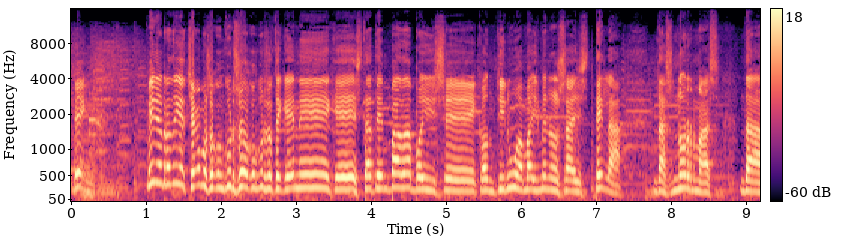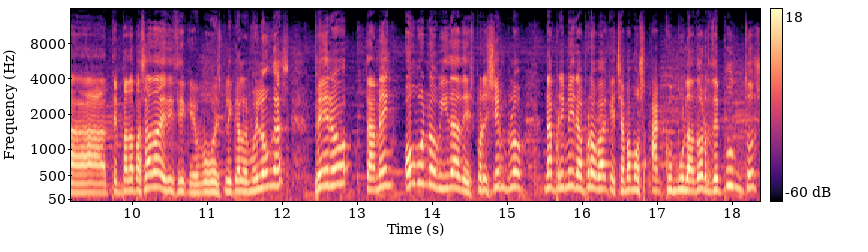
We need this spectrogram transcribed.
Ben, Miriam Rodríguez, chegamos ao concurso, o concurso CQN que esta tempada pois eh, continúa máis menos a estela das normas da tempada pasada, é dicir que vou explicarlas moi longas, pero tamén houbo novidades, por exemplo, na primeira proba que chamamos acumulador de puntos,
